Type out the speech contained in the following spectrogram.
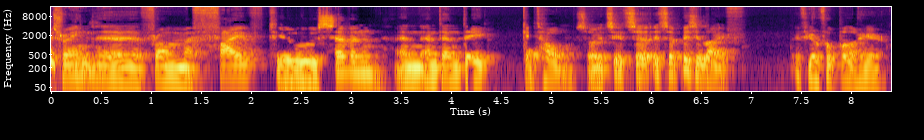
train uh, from five to seven, and, and then they get home. So it's it's a it's a busy life if you're a footballer here.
